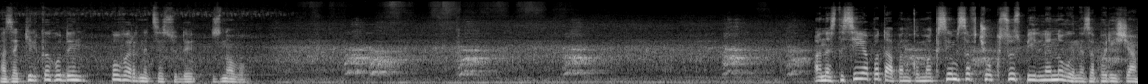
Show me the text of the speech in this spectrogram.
А за кілька годин повернеться сюди знову. Анастасія Потапенко, Максим Савчук, Суспільне новини Запоріжжя.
